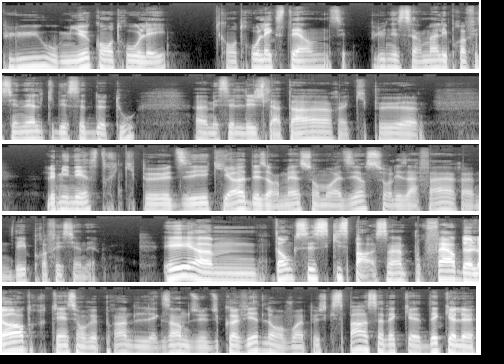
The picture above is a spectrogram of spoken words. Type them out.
plus ou mieux contrôlé. Contrôle externe, c'est plus nécessairement les professionnels qui décident de tout, mais c'est le législateur euh, qui peut, euh, le ministre qui peut dire, qui a désormais son mot à dire sur les affaires des professionnels. Et donc, c'est ce qui se passe. Hein. Pour faire de l'ordre, tiens, si on veut prendre l'exemple du, COVID, là, on voit un peu ce qui se passe avec dès que le,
